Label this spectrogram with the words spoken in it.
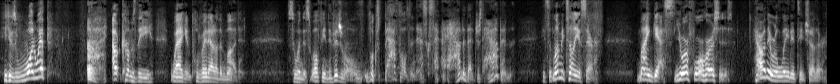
He gives one whip, out comes the wagon, pulled right out of the mud. So when this wealthy individual looks baffled and asks, How did that just happen? He said, Let me tell you, sir, my guess, your four horses, how are they related to each other?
